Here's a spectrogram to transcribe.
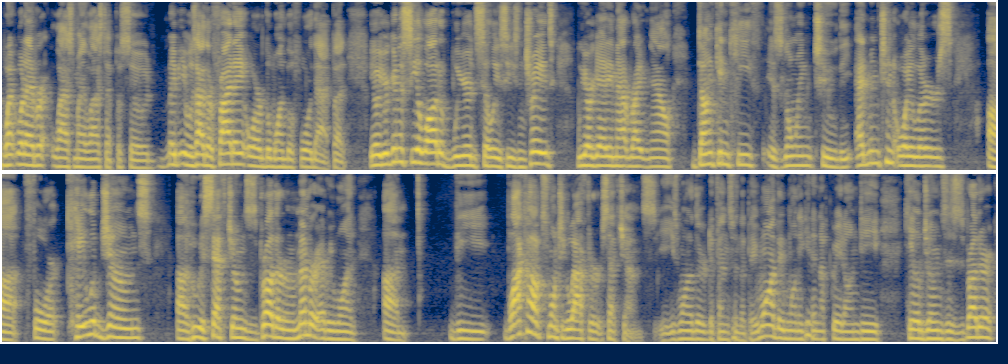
whatever last my last episode. Maybe it was either Friday or the one before that. But you know, you're going to see a lot of weird, silly season trades. We are getting that right now. Duncan Keith is going to the Edmonton Oilers uh, for Caleb Jones, uh, who is Seth Jones's brother. And remember, everyone, um, the Blackhawks want to go after Seth Jones. He's one of their defensemen that they want. They want to get an upgrade on D. Caleb Jones is his brother.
